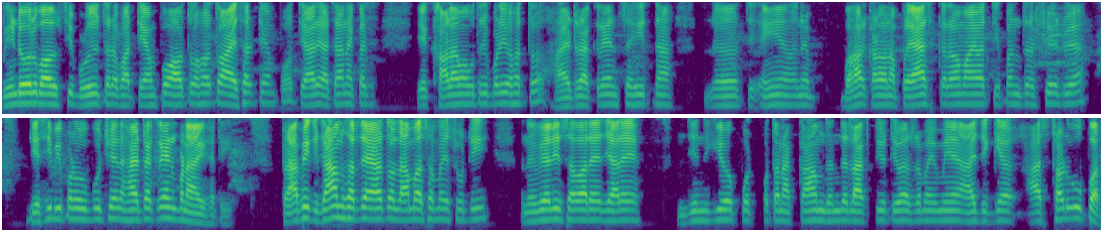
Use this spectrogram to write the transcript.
ભીંડોલ બાઉસથી બોડેલી તરફ આ ટેમ્પો આવતો હતો, આયસર ટેમ્પો, ત્યારે અચાનક જ એ ખાડામાં ઉતરી પડ્યો હતો. હાઇડ્રા ક્રેન સહિતના અહીંયા અને બહાર કાઢવાના પ્રયાસ કરવામાં આવ્યા તે પણ દ્રશ્યો જોયા. જેસીબી પણ ઊભું છે અને હાઇડ્રા ક્રેન પણ આવી હતી. ટ્રાફિક જામ સર્જાયો હતો લાંબા સમય સુધી અને વહેલી સવારે જ્યારે જિંદગીઓ પોતપોતાના કામ ધંધે લાગતી હોય તેવા સમયે મેં આ જગ્યા, આ સ્થળ ઉપર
